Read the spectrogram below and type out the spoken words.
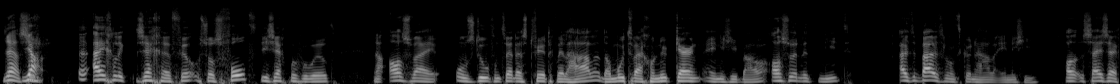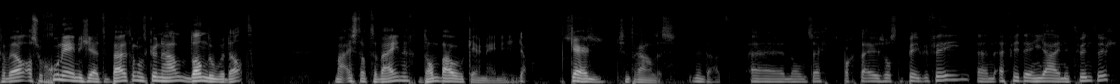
Ja, Ja. ja. eigenlijk zeggen veel, zoals Volt, die zegt bijvoorbeeld, nou als wij ons doel van 2040 willen halen, dan moeten wij gewoon nu kernenergie bouwen. Als we het niet uit het buitenland kunnen halen, energie. Al, zij zeggen wel, als we groene energie uit het buitenland kunnen halen, dan doen we dat. Maar is dat te weinig, dan bouwen we kernenergie. Ja, Kerncentrales. Inderdaad. En dan zegt partijen zoals de PVV en FVD en JA21,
